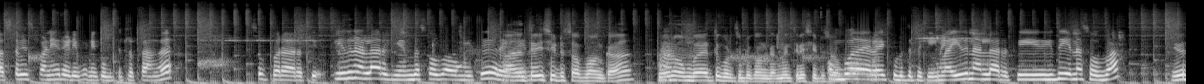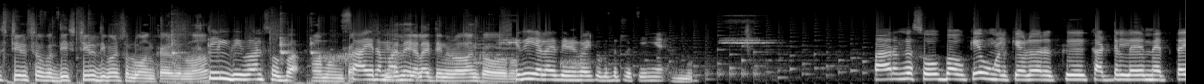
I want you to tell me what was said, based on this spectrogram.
கஸ்டமைஸ் பண்ணி ரெடி பண்ணி கொடுத்துட்ருக்காங்க. சூப்பராக இருக்குது இது நல்லா இருக்கு. இந்த சோபா உங்களுக்கு த்ரீ சீட்டு சோஃபாங்கக்கா வெறும் ஒன்பதாயிரத்துக்கு இந்த த்ரீ சீட்டு சோஃபா ஒம்பதாயிரம் ரூபாய்க்கு கொடுத்துட்ருக்கீங்களா? இது நல்லா இருக்கு. இது என்ன சோபா இது ஸ்டீல் சோஃபா தி ஸ்டீல் திவான் சொல்லுவாங்கக்கா இதெல்லாம். ஸ்டீல் திவான் சோபா ஆமாங்கக்கா. சாயிரம் இதுல ஏழாயிரத்தி ஐநூறுவா தான்க்கா வரும். இது ஏழாயிரத்தி ஐநூறுபாய்க்கு கொடுத்துட்ருக்கீங்க. பாருங்க சோபாவுக்கே உங்களுக்கு எவ்வளோ இருக்கு? கட்டில் மெத்தை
